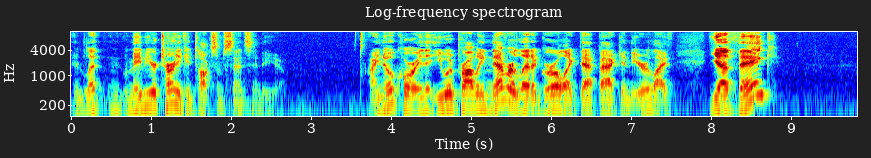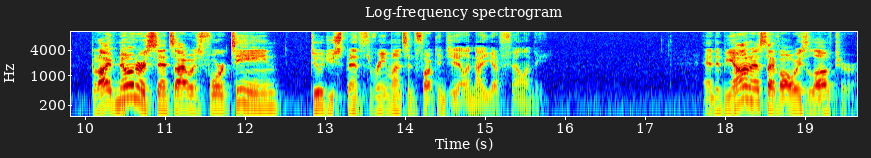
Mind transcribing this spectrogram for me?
And let maybe your attorney can talk some sense into you. I know, Corey, that you would probably never let a girl like that back into your life. You think? But I've known her since I was 14. Dude, you spent three months in fucking jail and now you got a felony. And to be honest, I've always loved her.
